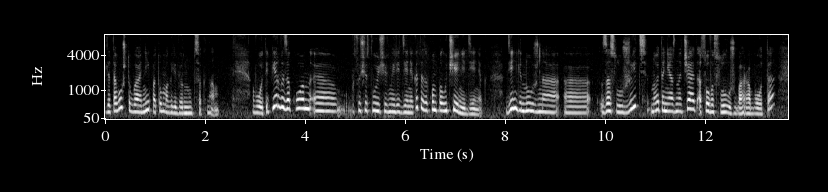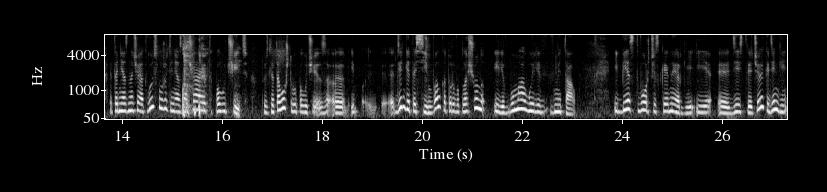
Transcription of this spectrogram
для того, чтобы они потом могли вернуться к нам. Вот. И первый закон, э, существующий в мире денег, это закон получения денег. Деньги нужно э, заслужить, но это не означает, от слова служба, работа, это не означает выслужить и не означает получить. То есть для того, чтобы получить... Э, э, деньги это символ, который воплощен или в бумагу, или в металл. И без творческой энергии и э, действия человека деньги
